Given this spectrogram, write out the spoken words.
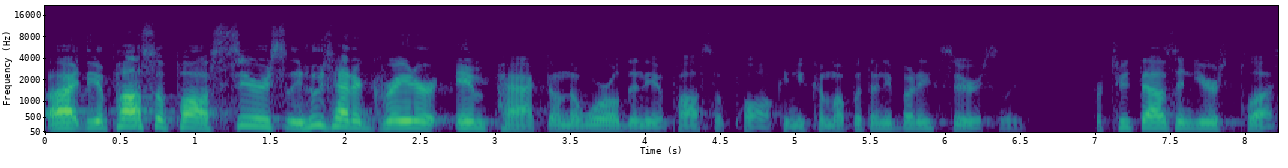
All right, the Apostle Paul. Seriously, who's had a greater impact on the world than the Apostle Paul? Can you come up with anybody? Seriously. For 2,000 years plus,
